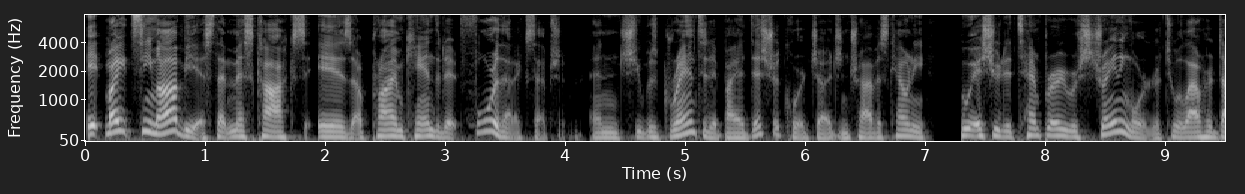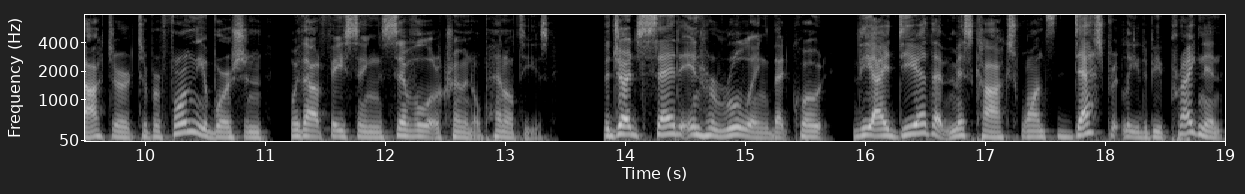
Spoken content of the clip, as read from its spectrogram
it might seem obvious that Miss Cox is a prime candidate for that exception, and she was granted it by a district court judge in Travis County who issued a temporary restraining order to allow her doctor to perform the abortion without facing civil or criminal penalties. The judge said in her ruling that, quote, the idea that Miss Cox wants desperately to be pregnant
